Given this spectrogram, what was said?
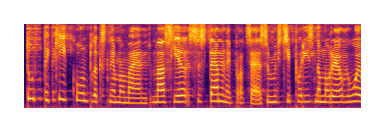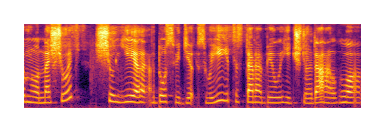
тут такий комплексний момент. У нас є системний процес. і Ми всі по-різному реагуємо на щось, що є в досвіді своєї системи біологічної, да, або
